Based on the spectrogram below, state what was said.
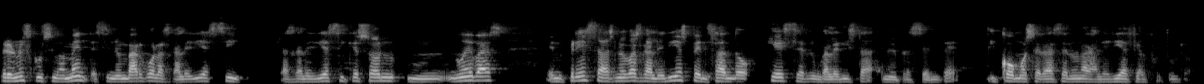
pero no exclusivamente. Sin embargo, las galerías sí. Las galerías sí que son mm, nuevas empresas, nuevas galerías pensando qué es ser un galerista en el presente y cómo será ser una galería hacia el futuro.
